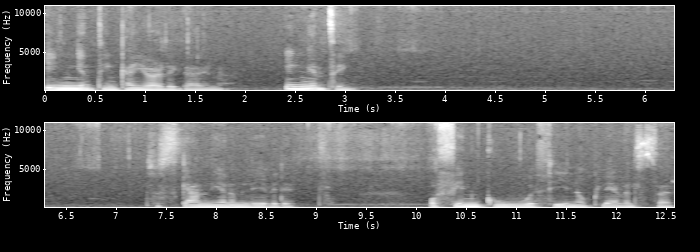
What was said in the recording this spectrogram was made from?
Ingenting kan gjøre deg der inne. Ingenting. Så skann gjennom livet ditt og finn gode, fine opplevelser,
